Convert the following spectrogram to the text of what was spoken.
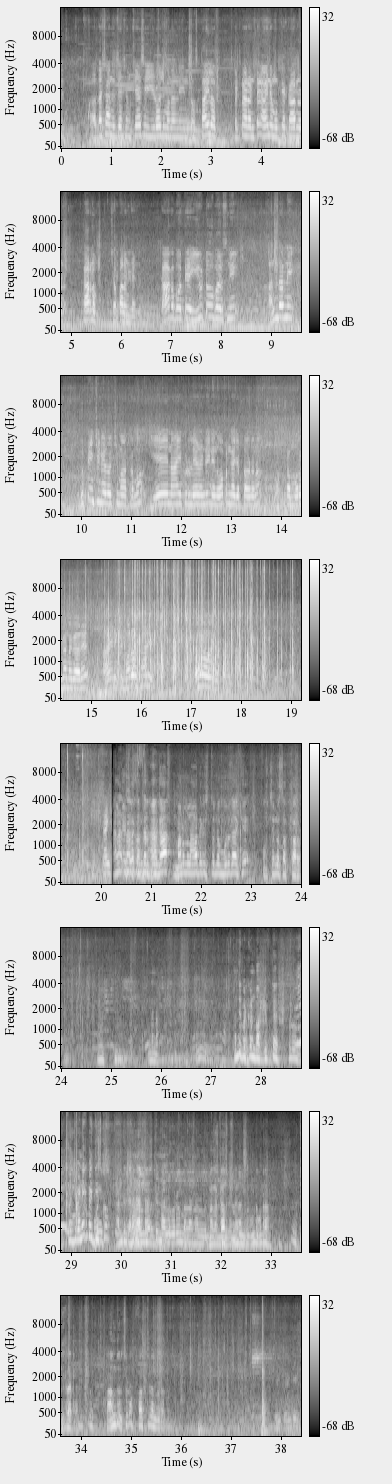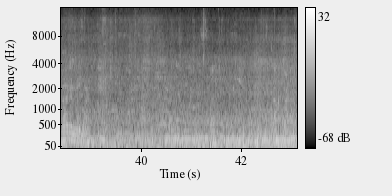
దశానిర్దేశం చేసి ఈరోజు మనల్ని ఇంత స్థాయిలో పెట్టినాడంటే ఆయన ముఖ్య కారణం కారణం చెప్పాలంటే. కాకపోతే యూట్యూబర్స్ని అందరినీ గుర్తించినది వచ్చి మాత్రము ఏ నాయకుడు లేదండి నేను ఓపెన్గా చెప్తా ఉన్నాను. ఒక్క మురుగన్న గారే ఆయనకి మరోసారి ధన్యవాదాలు చెప్తాను సందర్భంగా మనల్ని ఆదరిస్తున్న మురుగాకి ఒక చిన్న సత్కారం. అంది పెట్టుకోండి బా గిఫ్ట్. కొంచెం వెనక్కి పోయి తీసుకో. ఫస్ట్ నలుగురు మళ్ళీ నలుగురు. మళ్ళీ ఫస్ట్ నలుగురు. ఉండు ఉండరా. ఇట్లా అట్లా. అందరూ చూడ ఫస్ట్ నలుగురు దాని దాని పైన పెట్టాను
